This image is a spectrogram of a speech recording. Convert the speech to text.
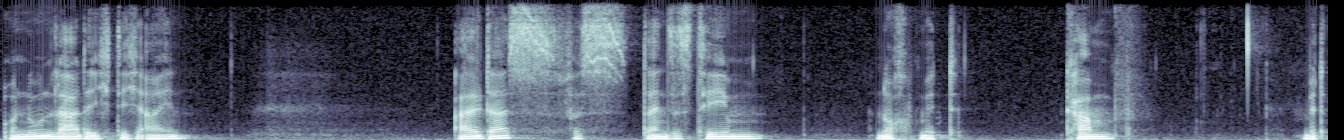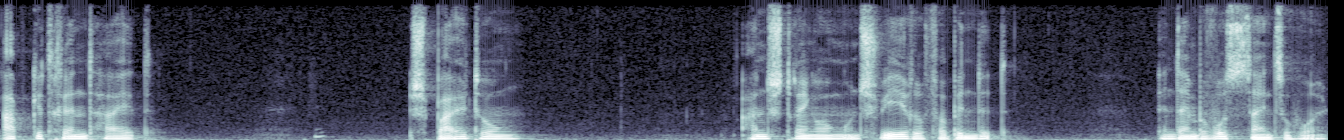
Und nun lade ich dich ein, all das, was dein System noch mit Kampf, mit Abgetrenntheit, Spaltung, Anstrengung und Schwere verbindet, in dein Bewusstsein zu holen.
